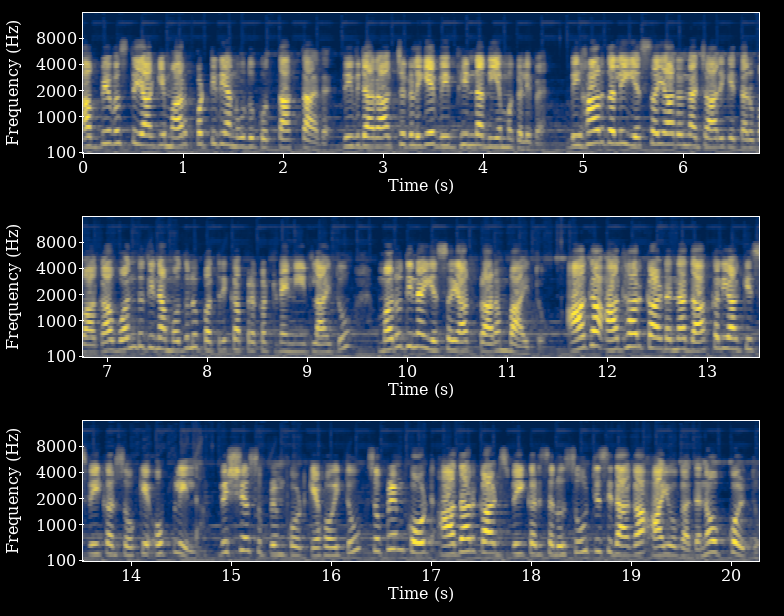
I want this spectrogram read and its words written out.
ಅವ್ಯವಸ್ಥೆಯಾಗಿ ಮಾರ್ಪಟ್ಟಿದೆ ಅನ್ನೋದು ಗೊತ್ತಾಗ್ತಾ ಇದೆ. ವಿವಿಧ ರಾಜ್ಯಗಳಿಗೆ ವಿಭಿನ್ನ ನಿಯಮಗಳಿವೆ. ಬಿಹಾರದಲ್ಲಿ ಎಸ್ಐಆರ್ ಅನ್ನ ಜಾರಿಗೆ ತರುವಾಗ ಒಂದು ದಿನ ಮೊದಲು ಪತ್ರಿಕಾ ಪ್ರಕಟಣೆ ನೀಡಲಾಯಿತು, ಮರುದಿನ ಎಸ್ಐಆರ್ ಪ್ರಾರಂಭ ಆಯಿತು. ಆಗ ಆಧಾರ್ ಕಾರ್ಡ್ ಅನ್ನ ದಾಖಲೆಯಾಗಿ ಸ್ವೀಕರಿಸೋಕೆ ಒಪ್ಪಲಿಲ್ಲ. ವಿಷಯ ಸುಪ್ರೀಂ ಕೋರ್ಟ್ಗೆ ಹೋಯಿತು. ಸುಪ್ರೀಂ ಕೋರ್ಟ್ ಆಧಾರ್ ಕಾರ್ಡ್ ಸ್ವೀಕರಿಸಲು ಸೂಚಿಸಿದಾಗ ಆಯೋಗ ಅದನ್ನ ಒಪ್ಕೊಳ್ತು.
